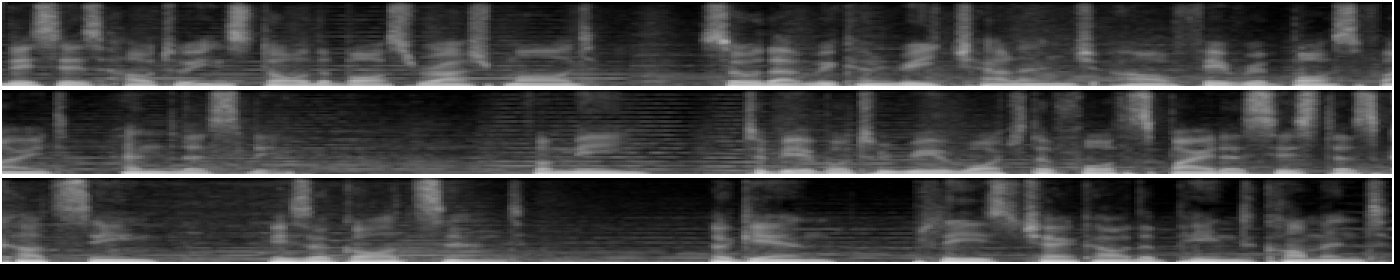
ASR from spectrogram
This is how to install the Boss Rush mod so that we can re-challenge our favorite boss fight endlessly. For me, to be able to rewatch the fourth Spider Sisters cutscene is a godsend. Again, please check out the pinned comment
